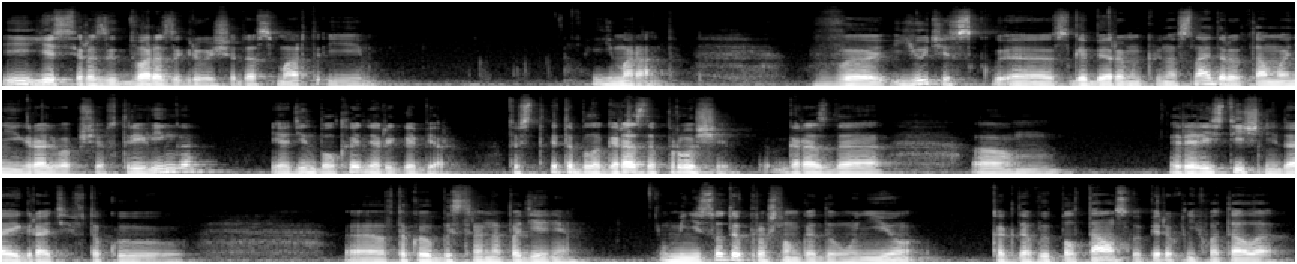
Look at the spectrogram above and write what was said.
И есть раз, два разыгрывающих, да, Смарт и, и Морант. В Юте с, э, с Гобером и Квином Снайдером там они играли вообще в три винга и один ball handler и Гобер. То есть это было гораздо проще, гораздо эм, реалистичнее, да, играть в такую в такое быстрое нападение. У Миннесоты в прошлом году, у нее, когда выпал Таунс, во-первых, не хватало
